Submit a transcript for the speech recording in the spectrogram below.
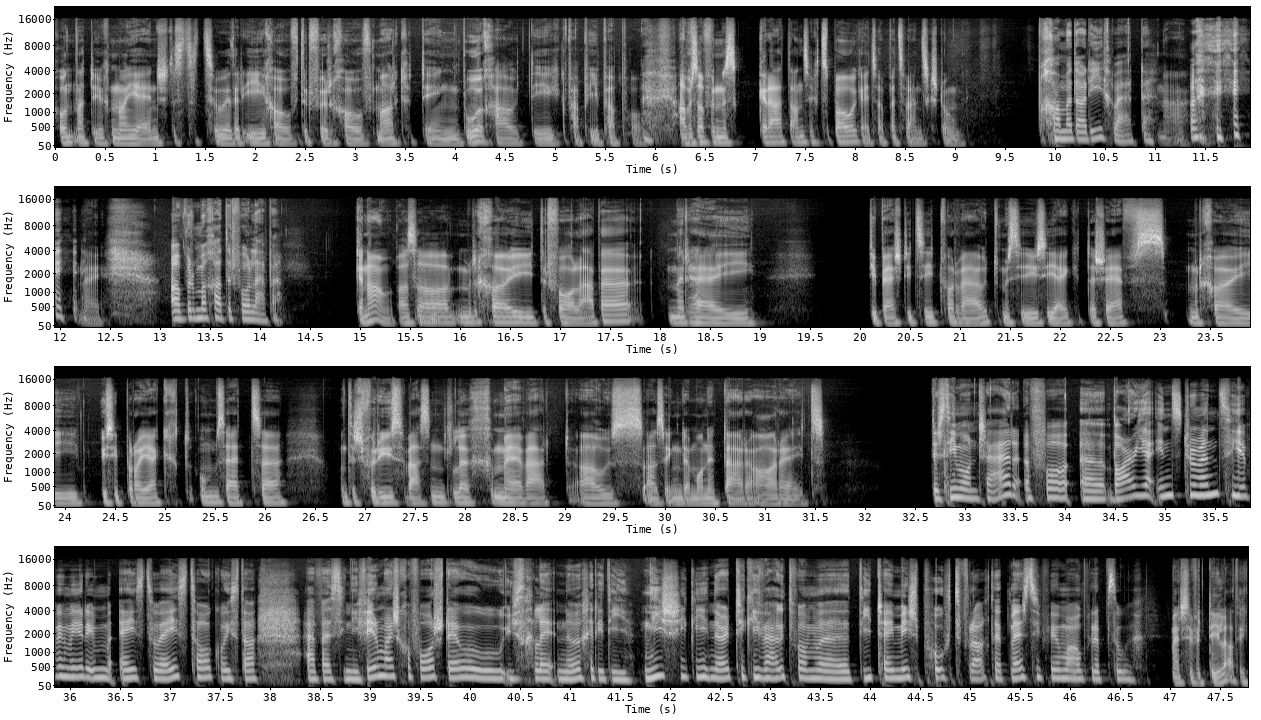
kommt natürlich noch jenstes dazu, der Einkauf, der Verkauf, Marketing, Buchhaltung, Papipapo. Aber so für ein Gerät an sich zu bauen, geht es etwa 20 Stunden. Kann man da reich werden? Nein. Nein. Aber man kann davon leben? Genau, also mhm. wir können davon leben. Wir haben die beste Zeit der Welt. Wir sind unsere eigenen Chefs. Wir können unsere Projekte umsetzen und das ist für uns wesentlich mehr wert als, als irgendein monetärer Anreiz. Der Simon Scher von äh, Varia Instruments hier bei mir im Ace to Ace Talk, der uns da eben seine Firma ist vorstellen und uns ein näher in die nischige, nerdige Welt vom äh, DJ Mischpult gebracht hat. Merci vielmals für den Besuch. Merci für die Einladung.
